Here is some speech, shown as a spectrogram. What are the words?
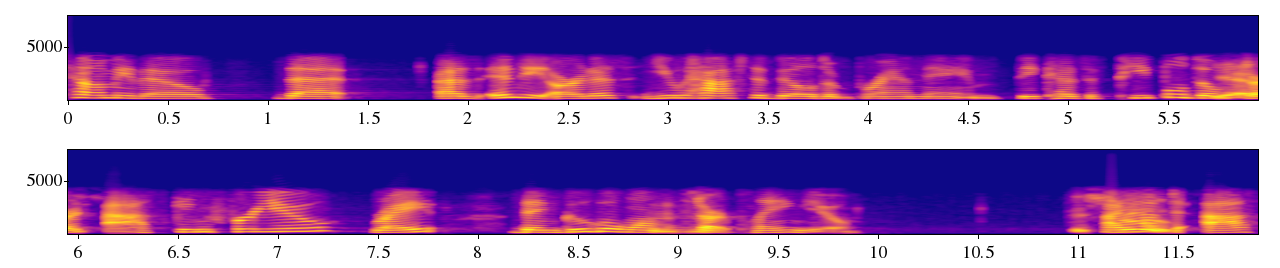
tell me though that as indie artists you have to build a brand name because if people don't yes. start asking for you right then google won't mm-hmm. start playing you it's I have to ask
